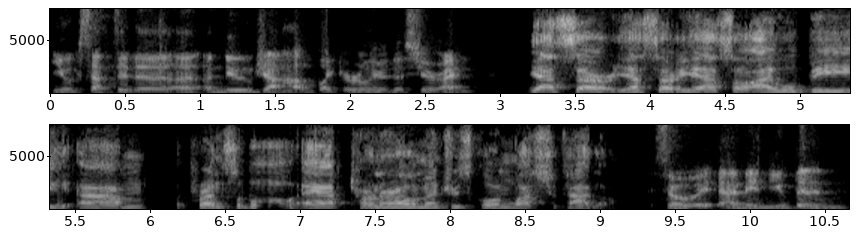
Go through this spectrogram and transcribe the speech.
you accepted a, a, new job like earlier this year, right? Yes, sir. Yes, sir. Yeah. So I will be um, the principal at Turner Elementary School in West Chicago. So, I mean, you've been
